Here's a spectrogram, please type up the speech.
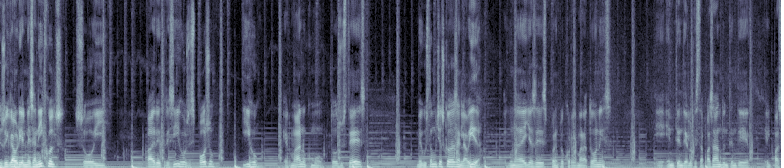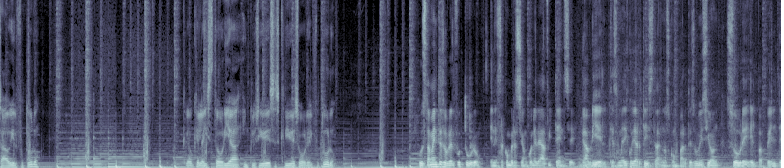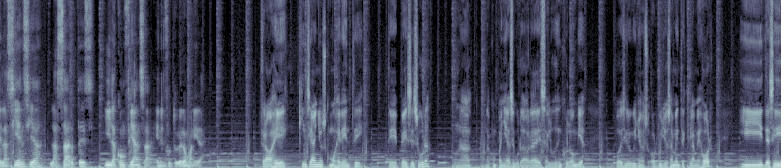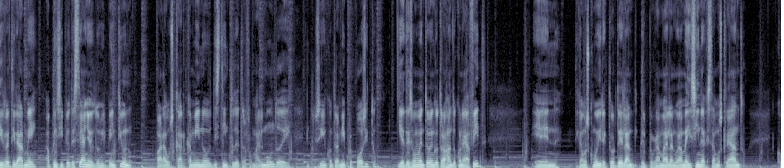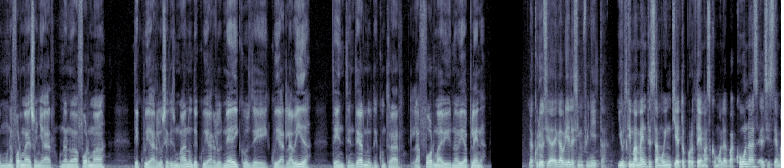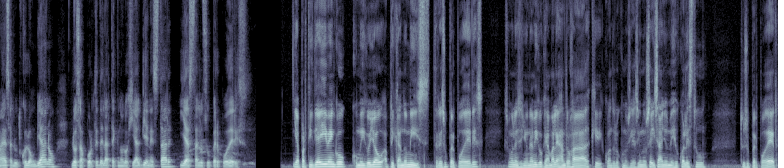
Yo soy Gabriel Mesa Nichols, soy padre de tres hijos, esposo, hijo, hermano, como todos ustedes. Me gustan muchas cosas en la vida. Alguna de ellas es, por ejemplo, correr maratones, eh, entender lo que está pasando, entender el pasado y el futuro. Creo que la historia inclusive se escribe sobre el futuro. Justamente sobre el futuro, en esta conversación con el EAFITense, Gabriel, que es médico y artista, nos comparte su visión sobre el papel de la ciencia, las artes y la confianza en el futuro de la humanidad. Trabajé 15 años como gerente de EPS Sura, una, una compañía aseguradora de salud en Colombia. Puedo decir orgullosamente que la mejor y decidí retirarme a principios de este año, del 2021, para buscar caminos distintos de transformar el mundo, de inclusive encontrar mi propósito. Y desde ese momento vengo trabajando con EAFIT, en, digamos como director del programa de la nueva medicina que estamos creando, como una forma de soñar, una nueva forma de cuidar a los seres humanos, de cuidar a los médicos, de cuidar la vida, de entendernos, de encontrar la forma de vivir una vida plena. La curiosidad de Gabriel es infinita y últimamente está muy inquieto por temas como las vacunas, el sistema de salud colombiano, los aportes de la tecnología al bienestar y hasta los superpoderes. Y a partir de ahí vengo, como digo yo, aplicando mis tres superpoderes. Eso me lo enseñó un amigo que se llama Alejandro Haddad, que cuando lo conocí hace unos seis años me dijo, ¿cuál es tu, tu superpoder?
